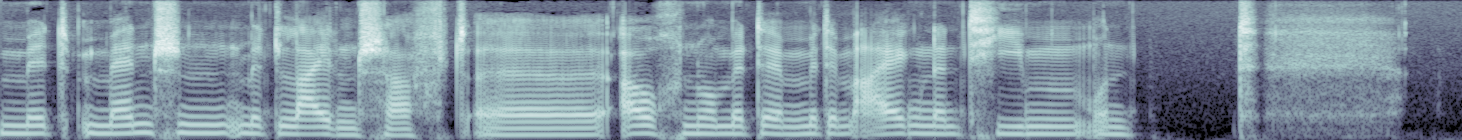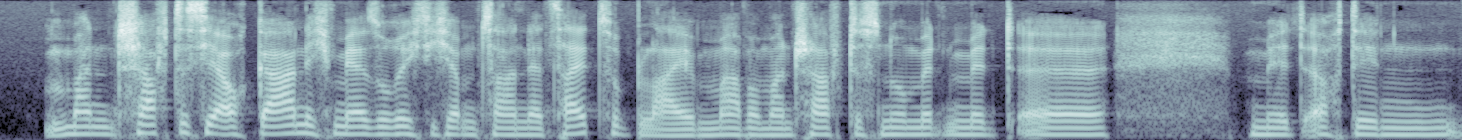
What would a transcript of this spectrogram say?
mit Menschen mit Leidenschaft, äh, auch nur mit dem, mit dem eigenen Team und man schafft es ja auch gar nicht mehr so richtig am Zahn der Zeit zu bleiben, aber man schafft es nur mit, mit, äh, mit auch den,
